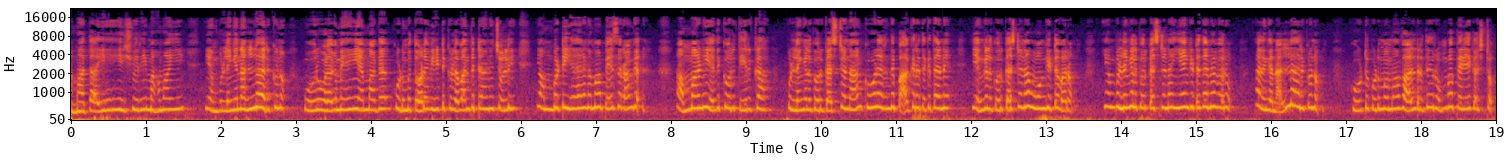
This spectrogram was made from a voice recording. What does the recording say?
அம்மா தாயே ஈஸ்வரி மகமாயி என் பிள்ளைங்க நல்லா இருக்கணும். ஒரு உலகமே என் மக குடும்பத்தோட வீட்டுக்குள்ள வந்துட்டான்னு சொல்லி எம்பட்டி ஏளனமா பேசுறாங்க. அம்மா நீ எதுக்கு ஒரு தீர்க்கா? பிள்ளைங்களுக்கு ஒரு கஷ்டம்னா கூட இருந்து பாக்குறதுக்கு தானே. எங்களுக்கு ஒரு கஷ்டம்னா உன்கிட்ட வரும். என் பிள்ளைங்களுக்கு ஒரு கஷ்டம்னா என்கிட்ட தானே வரும். அதுங்க நல்லா இருக்கணும். கூட்டு குடும்பமா வாழ்றது ரொம்ப பெரிய கஷ்டம்.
